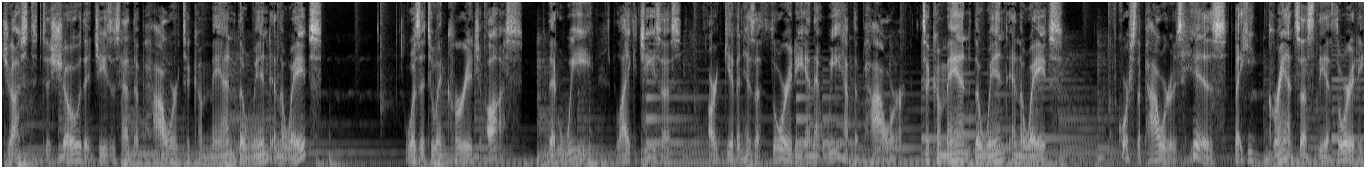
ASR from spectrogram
Just to show that Jesus had the power to command the wind and the waves? Was it to encourage us that we, like Jesus, are given his authority and that we have the power to command the wind and the waves? Of course, the power is his, but he grants us the authority.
